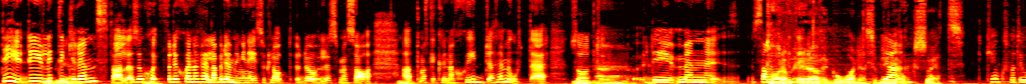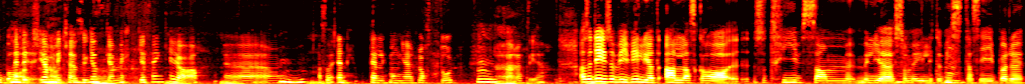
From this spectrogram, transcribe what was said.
Det är ju, det är ju lite problem. gränsfall. Alltså, ge- För den generella bedömningen är ju såklart, då, eller som jag sa, att man ska kunna skydda sig mot det. Så Mm, att, okej. det är ju, men eh, Tar de samtidigt över gården så blir Ja. det också ett det kan ju också vara ett obehag. Men det, ja, men det krävs ju ganska mycket tänker jag. Eh, Mm. Alltså en, väldigt många råttor Mm. för att det Alltså det är så, vi vill ju att alla ska ha så trivsam miljö som möjligt att vistas i. Både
